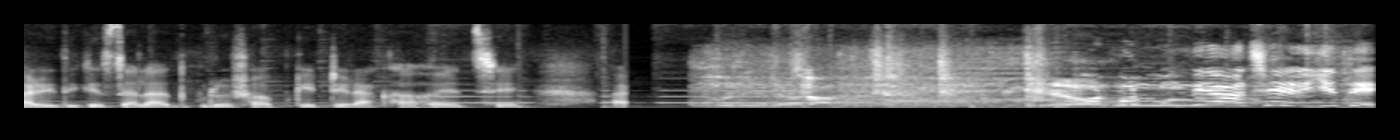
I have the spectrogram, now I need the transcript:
আর এদিকে স্যালাদগুলো সব কেটে রাখা হয়েছে। আছে ইয়েতে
